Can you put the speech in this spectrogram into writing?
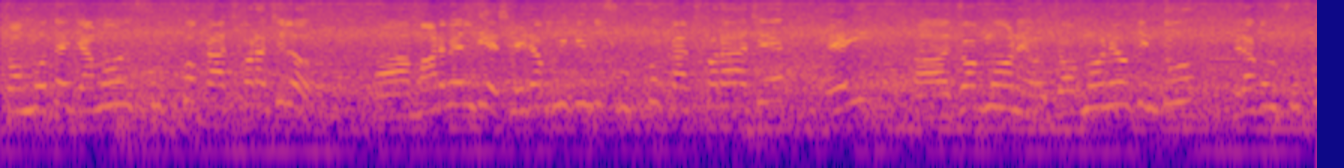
স্তম্ভতে যেমন সূক্ষ্ম কাজ করা ছিল মার্বেল দিয়ে সেই রকমই কিন্তু সূক্ষ্ম কাজ করা আছে এই জগমোহনেও। জগমোহনেও কিন্তু এরকম সূক্ষ্ম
